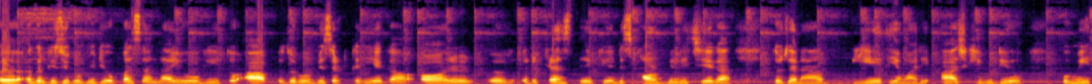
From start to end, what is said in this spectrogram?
अगर किसी को वीडियो पसंद आई होगी तो आप ज़रूर विज़िट करिएगा और रेफरेंस दे के डिस्काउंट भी लीजिएगा। तो जनाब, ये थी हमारी आज की वीडियो उम्मीद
